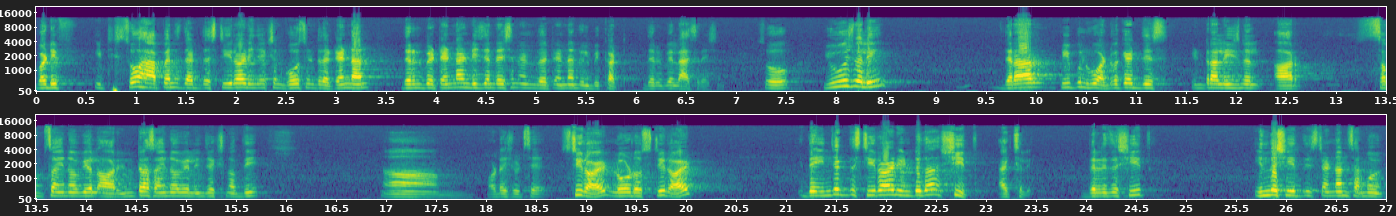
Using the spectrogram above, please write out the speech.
but if it so happens that the steroid injection goes into the tendon, there will be a tendon degeneration and the tendon will be cut, there will be a laceration. So, usually there are people who advocate this intralesional or subsynovial or intrasynovial injection of the um, what I should say steroid, low dose steroid, they inject the steroid into the sheath actually. There is a sheath, in the sheath these tendons are moving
